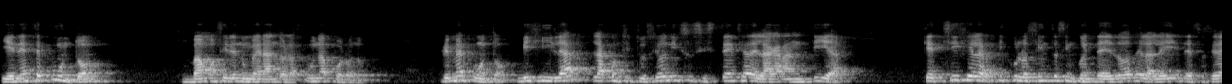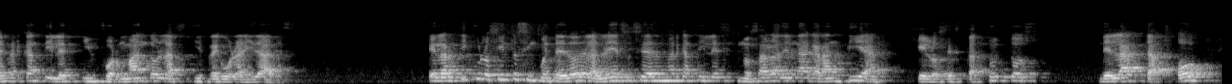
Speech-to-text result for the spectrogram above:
Y en este punto vamos a ir enumerándolas una por uno. Primer punto, vigilar la constitución y subsistencia de la garantía que exige el artículo 152 de la Ley de Sociedades Mercantiles informando las irregularidades. El artículo 152 de la Ley de Sociedades Mercantiles nos habla de una garantía que los estatutos del acta o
